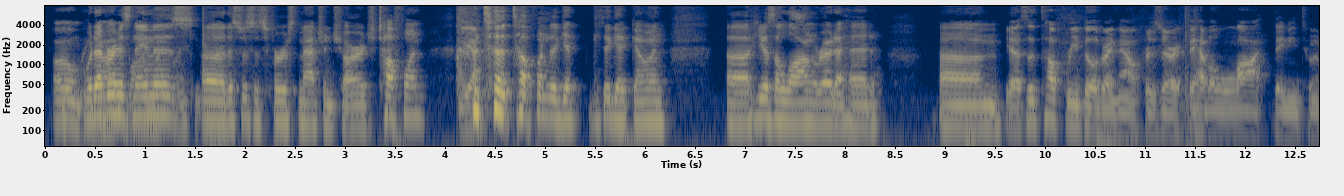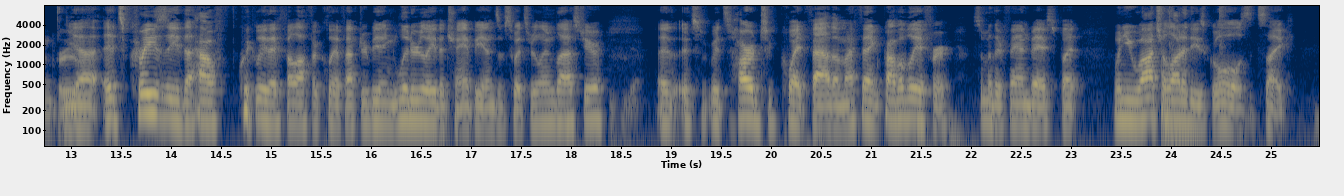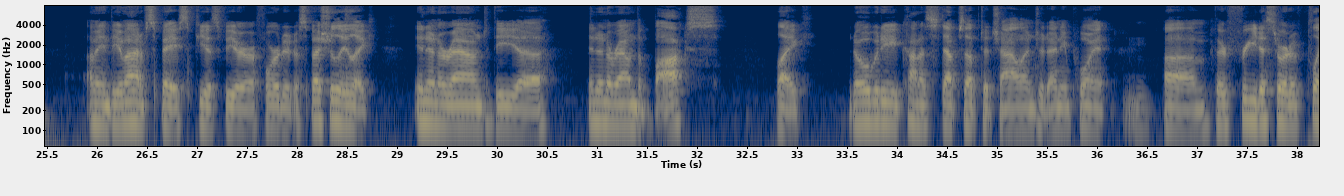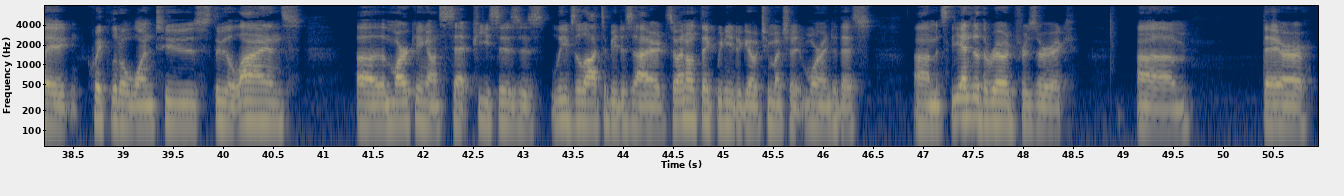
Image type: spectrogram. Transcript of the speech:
oh my Whatever God, his name is. Uh, this was his first match in charge. Tough one. Yeah. T- tough one to get to get going. Uh, he has a long road ahead. Um, yeah, it's a tough rebuild right now for Zurich. They have a lot they need to improve. yeah, it's crazy the how quickly they fell off a cliff after being literally the champions of Switzerland last year. It- It's it's hard to quite fathom. I think probably for some of their fan base, but when you watch a lot of these goals, it's like, I mean, the amount of space PSV are afforded, especially like in and around the uh, in and around the box, like nobody kind of steps up to challenge at any point. Mhm. Um, they're free to sort of play quick little one twos through the lines. Uh, the marking on set pieces is leaves a lot to be desired. So I don't think we need to go too much more into this. Um, it's the end of the road for Zurich. Um, they are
